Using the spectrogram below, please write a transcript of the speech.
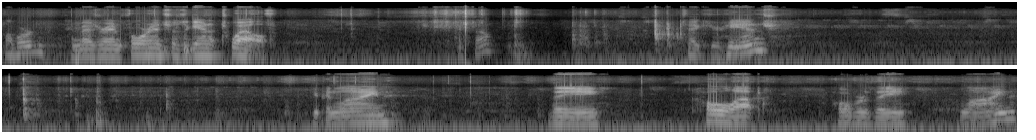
board and measure in four inches again at 12. Like so. Take your hinge. You can line the hole up over the line.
